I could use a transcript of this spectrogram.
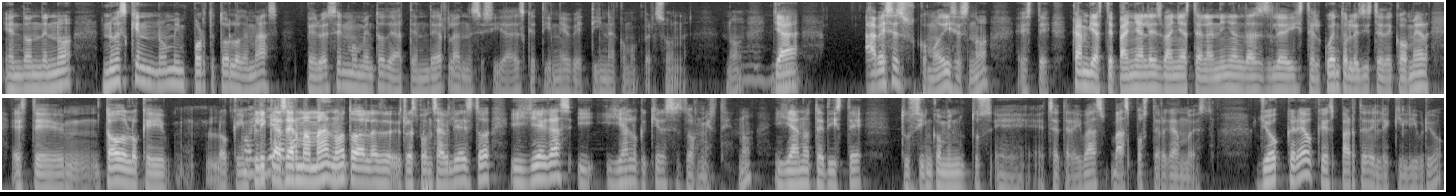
En donde no, no es que no me importe todo lo demás, pero es el momento de atender las necesidades que tiene Betina como persona, ¿no? Ya a veces, como dices, ¿no? Este, cambiaste pañales, bañaste a las niñas, las, le diste el cuento, les diste de comer, este, todo lo que, lo que implica ser mamá, ¿no? Todas las responsabilidades y todo, y llegas y, ya lo que quieres es dormirte, ¿no? Y ya no te diste tus cinco minutos, eh, etcétera, y vas, vas postergando esto. Yo creo que es parte del equilibrio,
